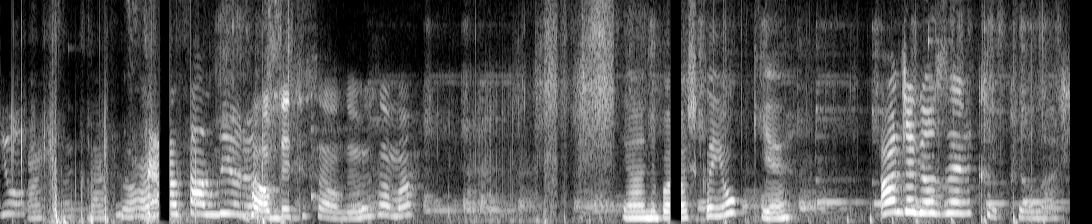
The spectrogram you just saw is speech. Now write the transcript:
Yok. Arkadaşlar şu an Sen sallıyoruz. tableti sallıyoruz ama yani başka yok ki. Anca gözlerini kırpıyorlar.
